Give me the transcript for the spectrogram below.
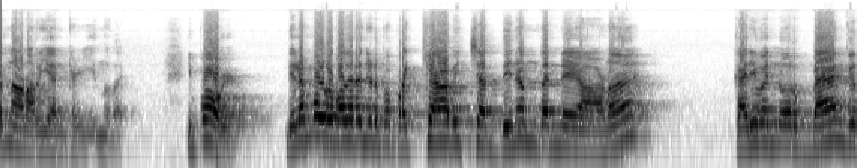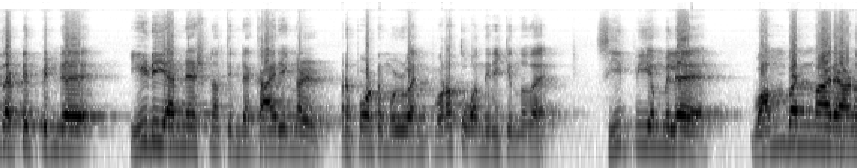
എന്നാണ് അറിയാൻ കഴിയുന്നത്. ഇപ്പോൾ നിലമ്പൂർ ഉപതെരഞ്ഞെടുപ്പ് പ്രഖ്യാപിച്ച ദിനം തന്നെയാണ് കരിവന്നൂർ ബാങ്ക് തട്ടിപ്പിന്റെ ഇ ഡി അന്വേഷണത്തിന്റെ കാര്യങ്ങൾ റിപ്പോർട്ട് മുഴുവൻ പുറത്തു വന്നിരിക്കുന്നത്. സി പി എമ്മിലെ വമ്പന്മാരാണ്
